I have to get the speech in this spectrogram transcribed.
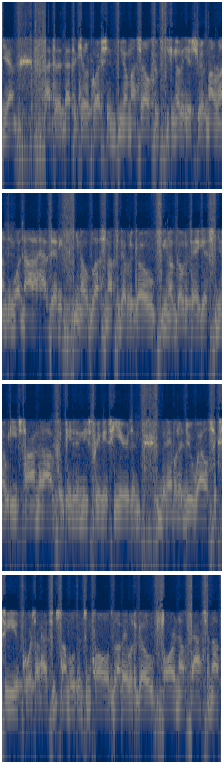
Yeah, that's a that's a killer question. You know, myself, if, if you know the history of my runs and whatnot, I have been you know blessed enough to be able to go you know go to Vegas you know each time that I've competed in these previous years and been able to do well, succeed. Of course, I've had some stumbles and some falls, but I've been able to go far enough, fast enough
